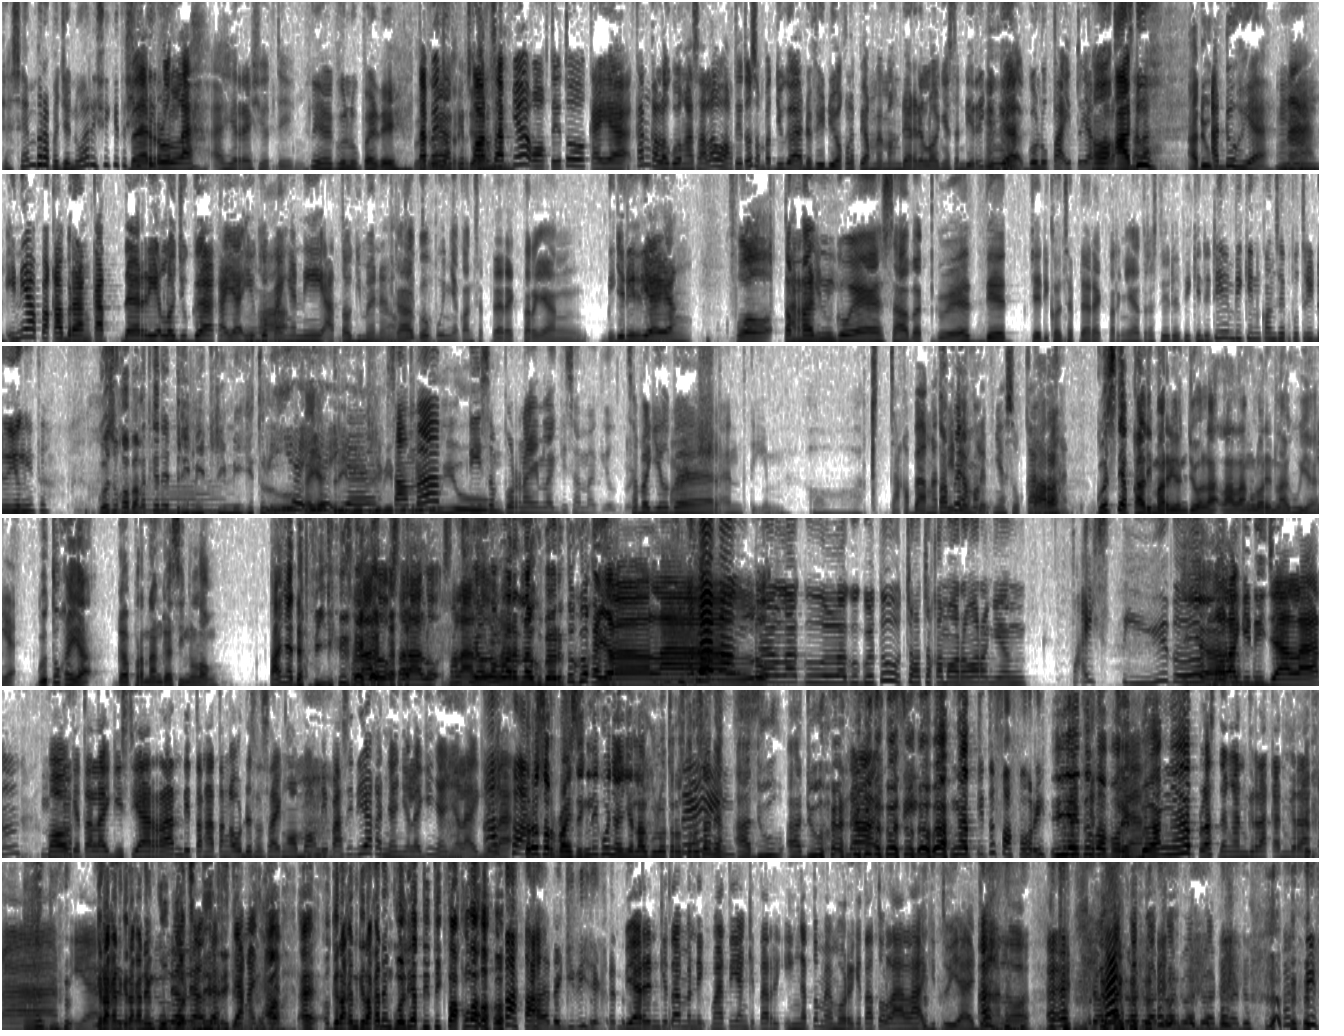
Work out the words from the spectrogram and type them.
Desember apa Januari sih kita syuting? Barulah akhirnya syuting. Ya gue lupa deh. Baru Tapi terjadi. konsepnya waktu itu kayak kan kalau gua nggak salah waktu itu sempat juga ada video klip yang memang dari lo nya sendiri juga. Gue lupa itu yang Oh, kalau aduh. salah- Aduh. Aduh ya. Nah, Hmm. ini apakah berangkat dari lo juga kayak ih gue pengen nih atau gimana? Enggak, gue punya konsep director yang bikin. Jadi dia yang full teman gue, sahabat gue, dia jadi konsep directornya terus dia udah bikin. Jadi dia yang bikin konsep Putri Duyung itu. Gue suka banget karena dreamy dreamy gitu loh, Iya, kayak iya, dreamy iya. dreamy putri sama duyung. disempurnain lagi sama Gilbert. Sama Gilbert. March and team. Oh, cakep banget Tapi video klipnya suka Parah. banget. Gue setiap kali Marion Jola Lalang ngeluarin lagu ya, Iya. gue tuh kayak gak pernah nggak ngelong. Tanya Davi. Selalu, selalu, selalu. Allah ngeluarin lagu baru tuh gue kayak Tapi emang Selalu. eh, lagu-lagu gue tuh cocok sama orang-orang yang feisty gitu. Iya. Mau lagi di jalan, mau kita lagi siaran di tengah-tengah udah selesai ngomong, di pasti dia akan nyanyi lagi, nyanyi lagi lah. Terus surprisingly gue nyanyiin lagu lo terus-terusan yang aduh, aduh, aduh Nah, itu terus sih. banget. Itu favorit. Iya itu favorit Iya. banget. Plus dengan gerakan-gerakan, iya. Gerakan-gerakan yang gue buat udah, sendiri. udah. Jangan, jangan. Oh, eh gerakan-gerakan yang gue lihat di TikTok lo. Ada gini ya kan. Biarin kita menikmati yang kita inget tuh memori kita tuh lala gitu ya. Jangan lo udah udah aduh aduh aduh aduh aduh aduh aduh. Aktif.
